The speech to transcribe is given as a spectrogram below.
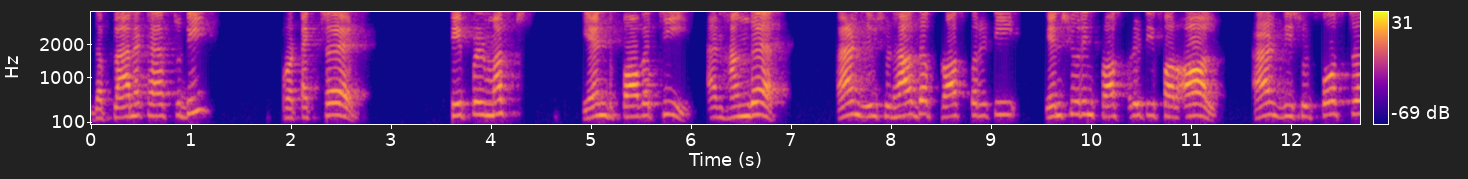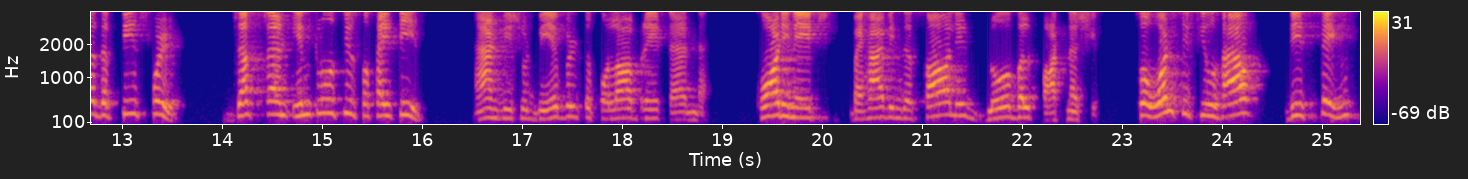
The planet has to be protected. People must end poverty and hunger. And we should have the prosperity, ensuring prosperity for all. And we should foster the peaceful, just and inclusive societies. And we should be able to collaborate and coordinate by having the solid global partnership. So once if you have these things,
